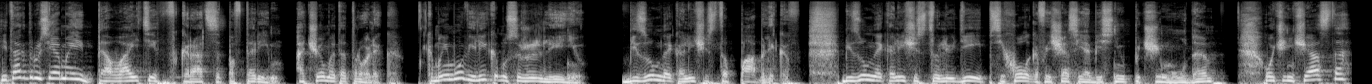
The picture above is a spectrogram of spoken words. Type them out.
Итак, друзья мои, давайте вкратце повторим, о чем этот ролик. К моему великому сожалению, безумное количество пабликов, безумное количество людей, психологов, и сейчас я объясню почему, да, очень часто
